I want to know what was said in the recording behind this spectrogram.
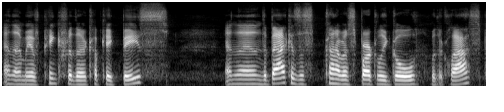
And then we have pink for the cupcake base. And then the back is a, kind of a sparkly gold with a clasp.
